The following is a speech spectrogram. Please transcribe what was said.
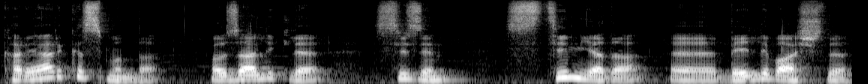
kariyer kısmında özellikle sizin Steam ya da e, belli başlı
